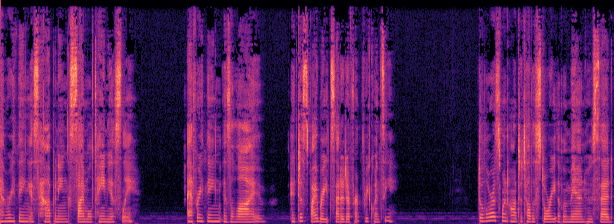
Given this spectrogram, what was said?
Everything is happening simultaneously. Everything is alive. It just vibrates at a different frequency. Dolores went on to tell the story of a man who said,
